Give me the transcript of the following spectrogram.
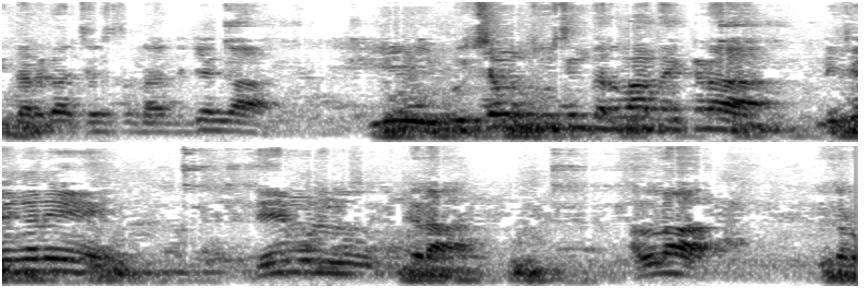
ఈ దర్గా చేస్తున్నారు. నిజంగా ఈ దృశ్యం చూసిన తర్వాత ఇక్కడ నిజంగానే దేవుడు ఇక్కడ అల్లా ఇక్కడ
